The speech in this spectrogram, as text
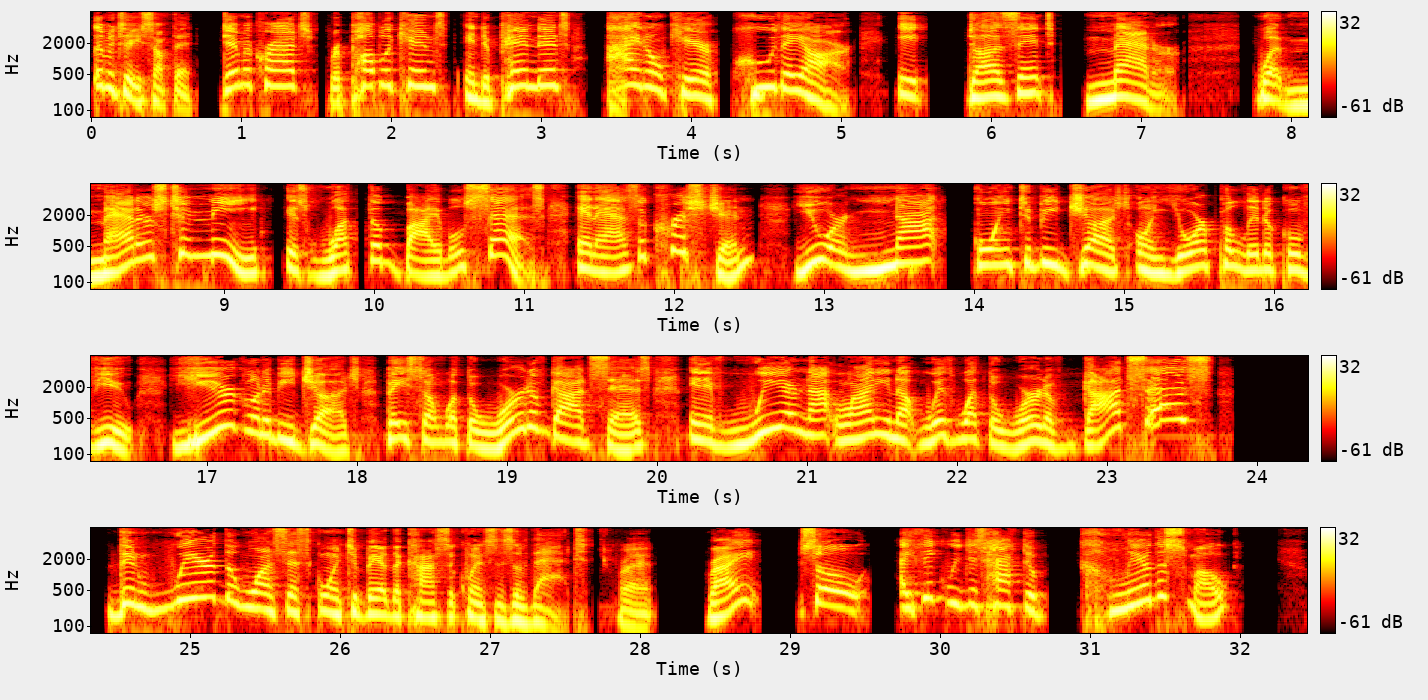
Let me tell you something Democrats, Republicans, Independents, I don't care who they are. It doesn't matter. What matters to me is what the Bible says. And as a Christian, you are not going to be judged on your political view. You're going to be judged based on what the Word of God says. And if we are not lining up with what the Word of God says, then we're the ones that's going to bear the consequences of that. Right. Right? So I think we just have to clear the smoke,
